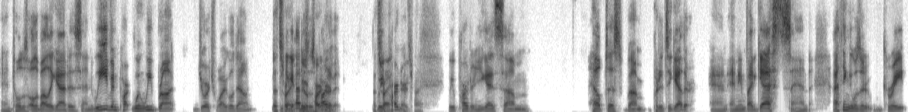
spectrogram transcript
and told us all about legatus and we even part when we brought george weigel down that's right we were part of it that's we right. partnered right. we partnered you guys um helped us um, put it together and and invite guests. And I think it was a great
